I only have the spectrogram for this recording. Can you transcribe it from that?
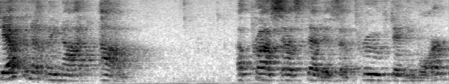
definitely not um, a process that is approved anymore.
